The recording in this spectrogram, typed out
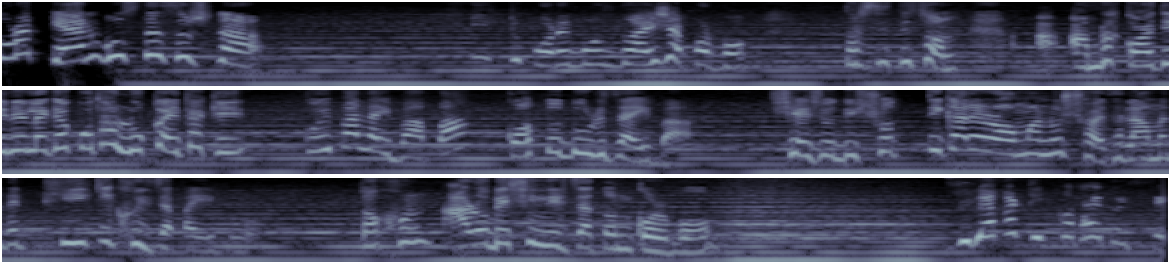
তোরা কেন বুঝতেছিস না? একটু পরে বলব আইসা পড়ব। তার সাথে চল। আমরা কয়দিনের লাগে কোথাও লুকাই থাকি। কই পালাই বাবা? কত দূর যাইবা? সে যদি সত্যিকারের অমানুষ হয় তাহলে আমাদের ঠিকই খুঁজে পাইব। তখন আরও বেশি নির্যাতন করব। জুলেখা ঠিক কথাই কইছে।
